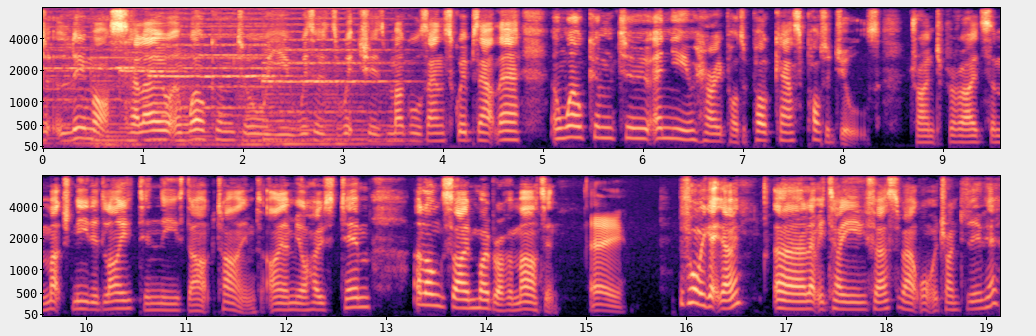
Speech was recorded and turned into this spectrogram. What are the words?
Lumos, hello and welcome to all you wizards, witches, muggles, and squibs out there, and welcome to a new Harry Potter podcast, Potter Duels, trying to provide some much needed light in these dark times. I am your host, Tim, alongside my brother Martin. Hey. Before we get going, uh, let me tell you first about what we're trying to do here.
